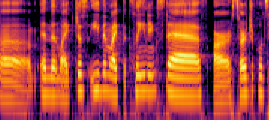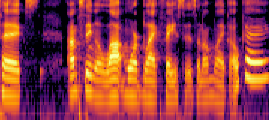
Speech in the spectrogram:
Um, and then like just even like the cleaning staff, our surgical techs. I'm seeing a lot more black faces, and I'm like, okay,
